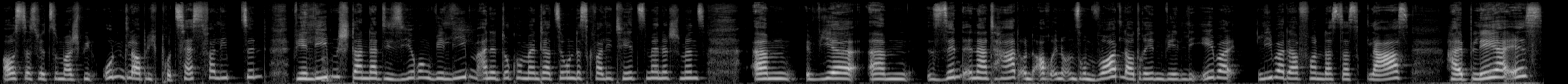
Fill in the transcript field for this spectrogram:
aus, dass wir zum Beispiel unglaublich prozessverliebt sind. Wir lieben Standardisierung, wir lieben eine Dokumentation des Qualitätsmanagements. Ähm, wir ähm, sind in der Tat und auch in unserem Wortlaut reden wir lieber, lieber davon, dass das Glas halb leer ist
